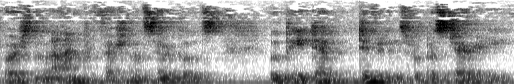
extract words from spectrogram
personal and professional circles, will pay dividends for posterity.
